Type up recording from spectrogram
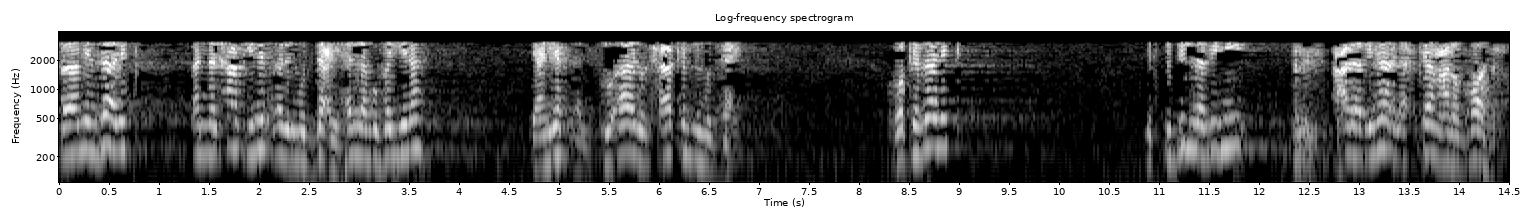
فمن ذلك أن الحاكم يسأل المدعي هل له بينة؟ يعني يسأل سؤال الحاكم للمدعي. وكذلك استدل به على بناء الأحكام على الظاهر.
